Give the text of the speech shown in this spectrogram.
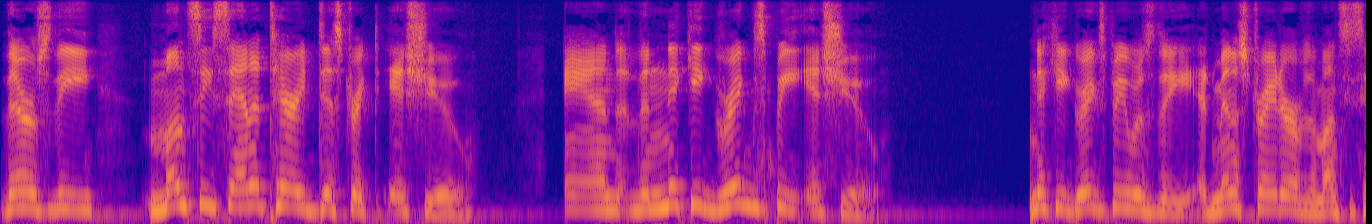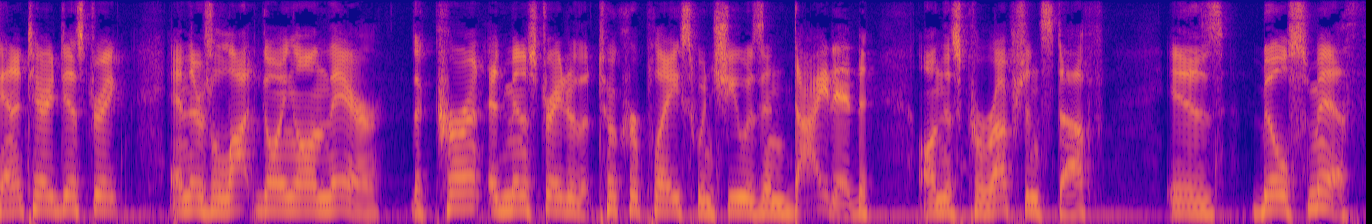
there's the Muncie Sanitary District issue and the Nikki Grigsby issue. Nikki Grigsby was the administrator of the Muncie Sanitary District, and there's a lot going on there. The current administrator that took her place when she was indicted on this corruption stuff is Bill Smith.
